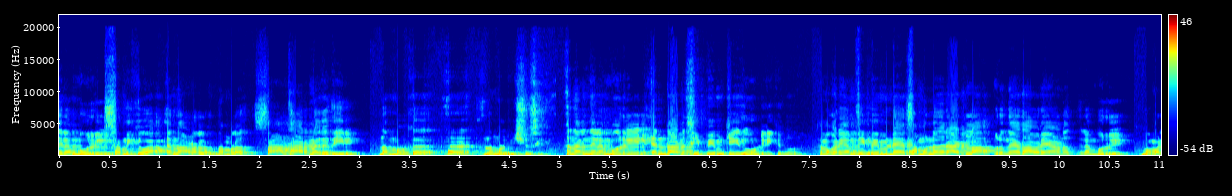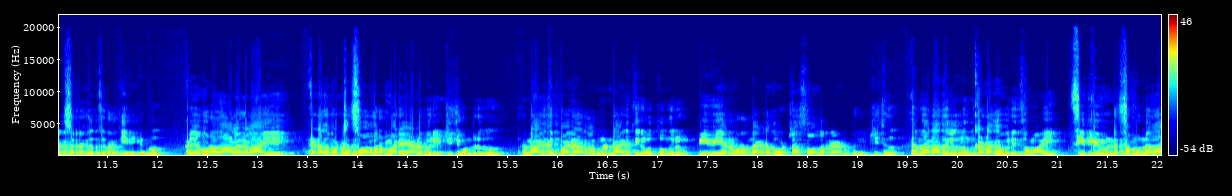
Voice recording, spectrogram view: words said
നിലമ്പൂരിൽ ശ്രമിക്കുക എന്നാണല്ലോ നമ്മൾ സാധാരണഗതിയിൽ നമ്മൾക്ക് നമ്മൾ വിശ്വസിക്കും. എന്നാൽ നിലമ്പൂരിൽ എന്താണ് സി പി എം ചെയ്തുകൊണ്ടിരിക്കുന്നത്? നമുക്കറിയാം സി പി എമ്മിന്റെ സമുന്നതനായിട്ടുള്ള ഒരു നേതാവിനെയാണ് നിലമ്പൂരിൽ ഇപ്പോൾ മത്സരരംഗത്ത് ഇറക്കിയിരിക്കുന്നത്. കഴിഞ്ഞ കുറേ നാളുകളായി ഇടതുപക്ഷ സ്വതന്ത്രന്മാരെയാണ് പരീക്ഷിച്ചുകൊണ്ടിരുന്നത്. രണ്ടായിരത്തി പതിനാറിലും രണ്ടായിരത്തി ഇരുപത്തി ഒന്നിലും പി വി അൻവർ എന്ന ഇടതുപക്ഷ സ്വതന്ത്രനെയാണ് പരീക്ഷിച്ചത്. എന്നാൽ അതിൽ നിന്നും ഘടകവിരുദ്ധമായി സി പി എമ്മിന്റെ സമുന്നത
